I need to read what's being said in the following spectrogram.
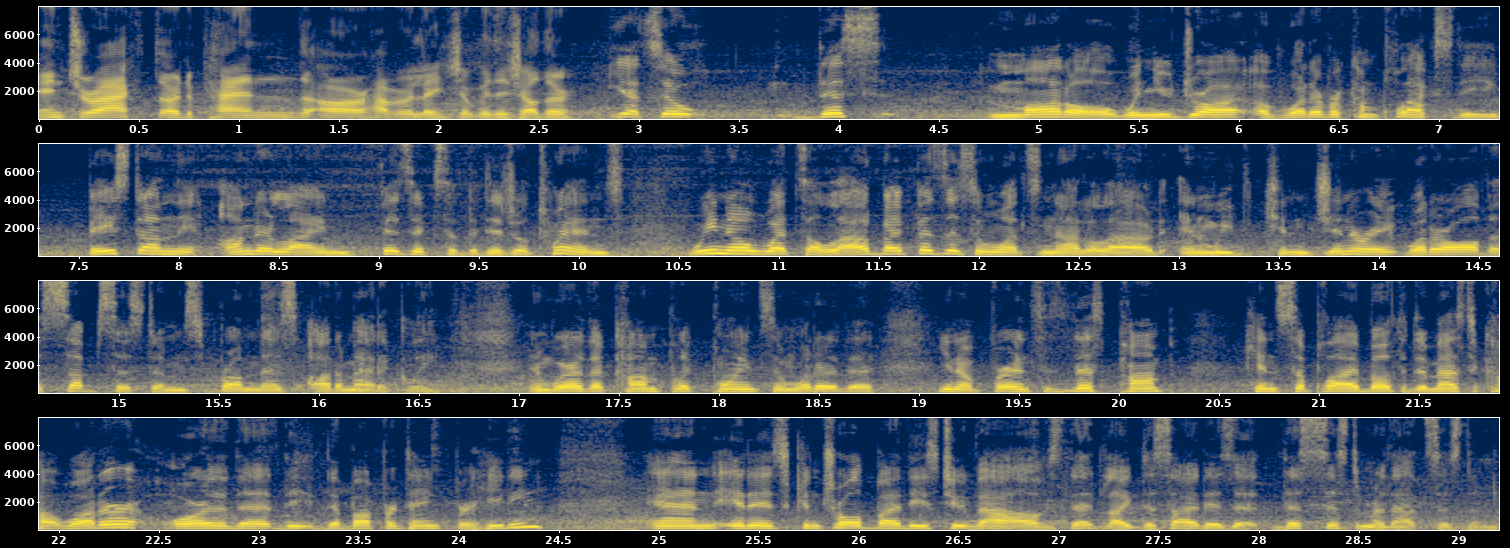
interact or depend or have a relationship with each other. Yeah, so this model, when you draw of whatever complexity, based on the underlying physics of the digital twins, we know what's allowed by physics and what's not allowed, and we can generate what are all the subsystems from this automatically. And where are the conflict points and what are the, you know, for instance, this pump can supply both the domestic hot water or the, the, the buffer tank for heating. And it is controlled by these two valves that like decide is it this system or that system.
